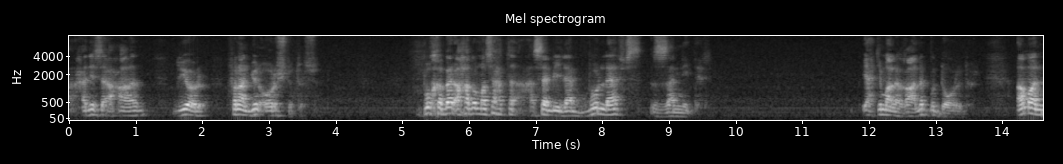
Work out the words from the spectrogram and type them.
hadisi aha diyor falan gün oruç tutursun. Bu haber ahad olması hatta hasebiyle bu lafz zannidir. İhtimali galip bu doğrudur. Ama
